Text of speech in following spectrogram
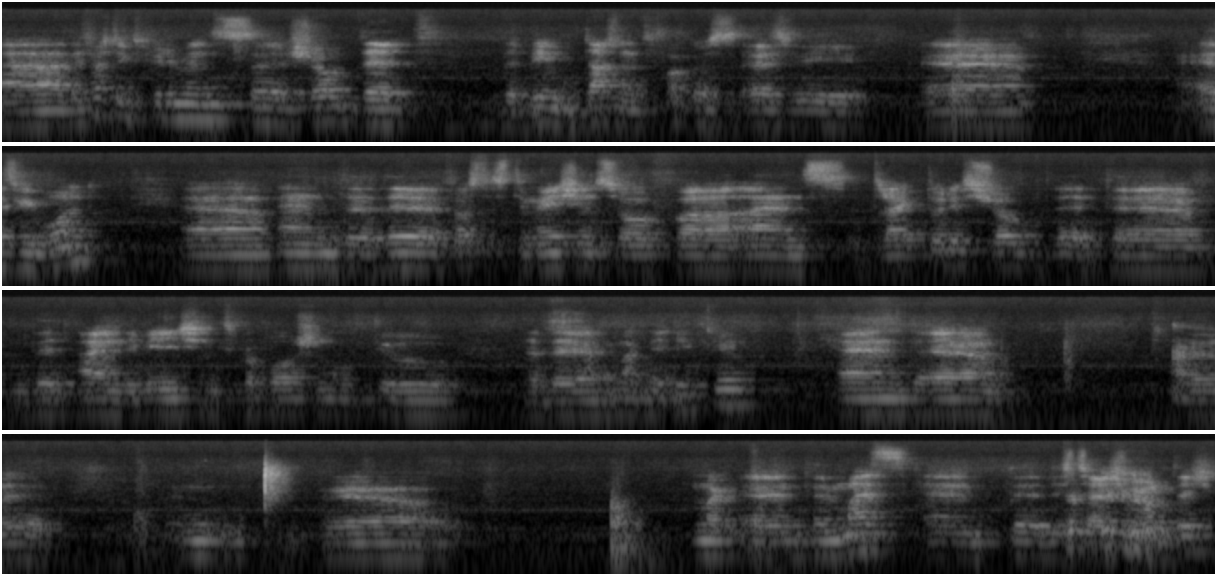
Uh, the first experiments showed that the beam doesn't focus as we as we want, uh, and uh, the first estimations of uh, ions trajectories showed that the ion deviation is proportional to the magnetic field, and mass and the discharge voltage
